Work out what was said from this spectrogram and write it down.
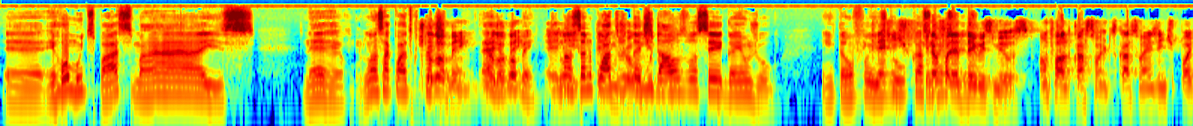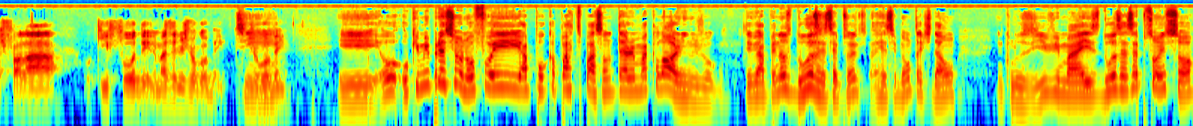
é, errou muitos passes, mas né, lançar quatro jogou bem, é, jogou, bem. bem. Lançando quatro um touchdowns você ganha um jogo. Então foi que isso que, o Carson que eu falei do Davis Mills. Vamos falar do. Carson Wentz a gente pode falar o que for dele, mas ele jogou bem. Sim. Jogou bem. E o, o que me impressionou foi a pouca participação do Terry McLaurin no jogo. Teve apenas duas recepções, recebeu um touchdown, inclusive, mas duas recepções só.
